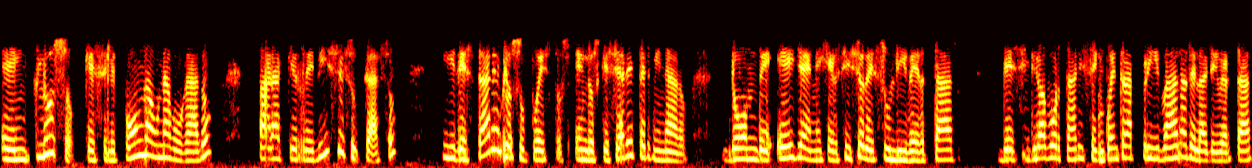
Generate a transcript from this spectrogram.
e incluso que se le ponga un abogado para que revise su caso y de estar en los supuestos en los que se ha determinado donde ella en ejercicio de su libertad decidió abortar y se encuentra privada de la libertad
